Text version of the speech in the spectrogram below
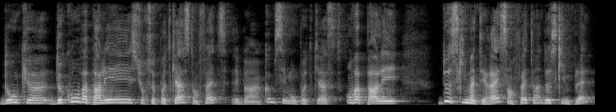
Donc, euh, de quoi on va parler sur ce podcast, en fait? Eh ben, comme c'est mon podcast, on va parler de ce qui m'intéresse, en fait, hein, de ce qui me plaît.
